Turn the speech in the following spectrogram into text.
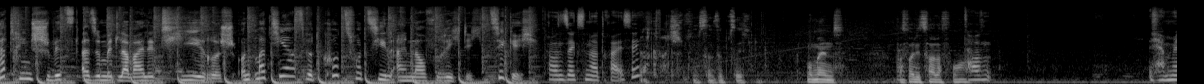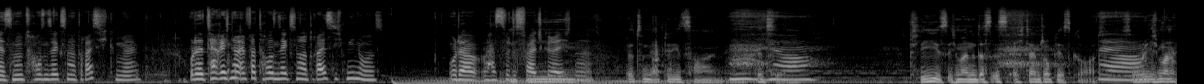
Katrin schwitzt also mittlerweile tierisch und Matthias wird kurz vor Zieleinlauf richtig zickig. 1630? Ach Quatsch, 1570. Moment. Was war die Zahl davor? 1000. Ich habe mir jetzt nur 1630 gemerkt. Oder rechne einfach 1630 minus. Oder hast du das falsch gerechnet? Bitte merk dir die Zahlen. Bitte. Ja. Please. Ich meine, das ist echt dein Job jetzt gerade. Ja. Sorry, ich meine.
